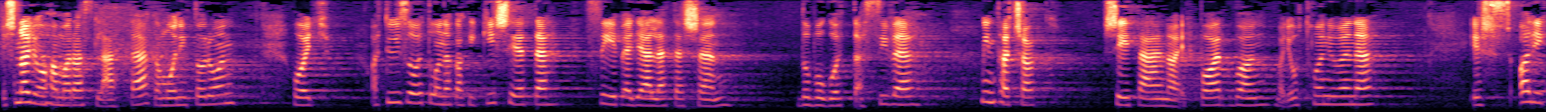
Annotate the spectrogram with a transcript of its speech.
És nagyon hamar azt látták a monitoron, hogy a tűzoltónak, aki kísérte, szép egyenletesen dobogott a szíve, mintha csak sétálna egy parkban, vagy otthon ülne, és alig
